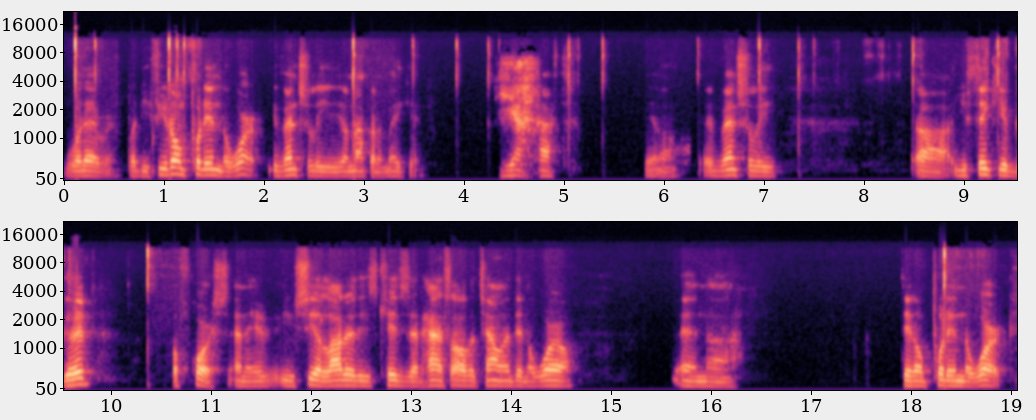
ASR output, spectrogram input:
whatever, but if you don't put in the work, eventually you're not going to make it. Yeah. You, to, you know, eventually uh, you think you're good, of course, and you see a lot of these kids that has all the talent in the world, and uh, they don't put in the work.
